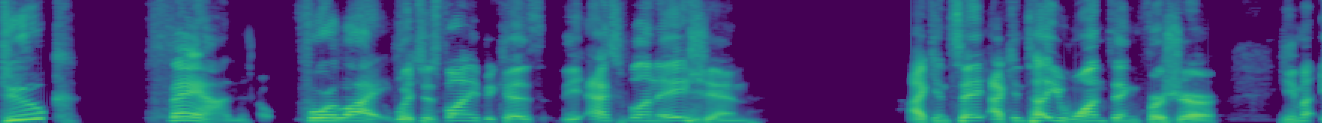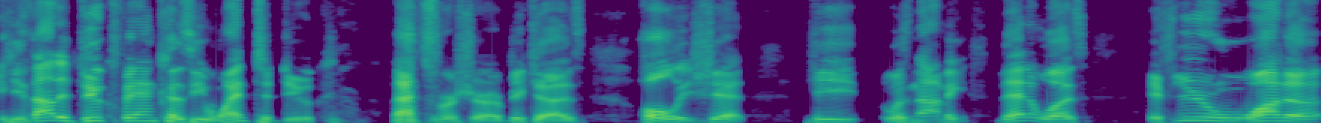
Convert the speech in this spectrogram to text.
Duke Fan oh. for life. which is funny because the explanation I can say I can tell you one thing for sure. He he's not a Duke fan cuz he went to Duke. That's for sure because holy shit, he was not making Then it was if you want to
